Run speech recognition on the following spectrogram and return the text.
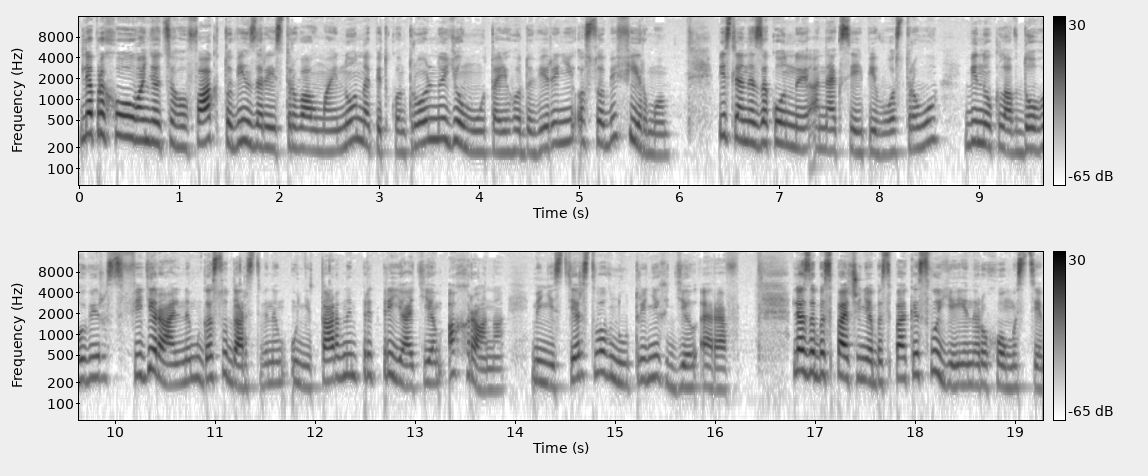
Для приховування цього факту він зареєстрував майно на підконтрольну йому та його довіреній особі фірму. Після незаконної анексії півострову він уклав договір з федеральним государственним унітарним предприятием «Охрана» Міністерства внутрішніх діл РФ для забезпечення безпеки своєї нерухомості.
